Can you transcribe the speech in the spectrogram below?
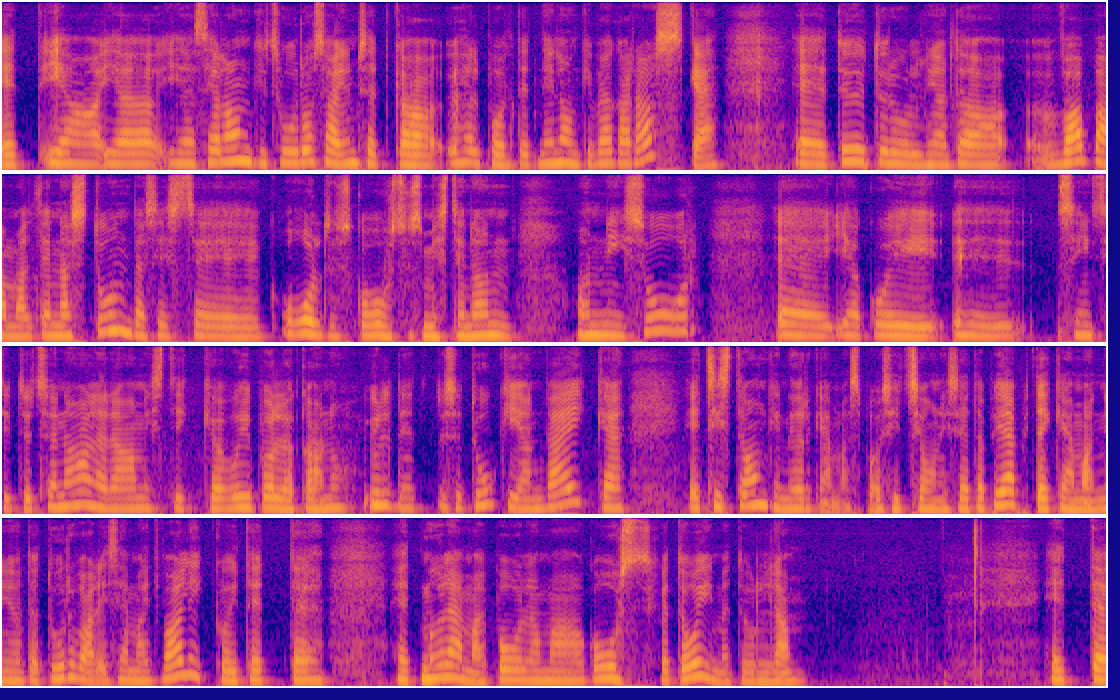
et ja, ja, ja seal ongi suur osa ilmselt ka ühelt poolt, et neil ongi väga raske eh, tööturul nii-öelda vabamalt ennast tunda, sest see hoolduskohustus, mis neil on, on nii suur eh, ja kui eh, see institutsionaalne raamistik ja võib-olla ka noh, üldine see tugi on väike, et siis ta ongi nõrgemas positsioonis ja ta peab tegema nii-öelda turvalisemaid valikuid, et, et mõlemal pool oma kohustusega toime tulla. et,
